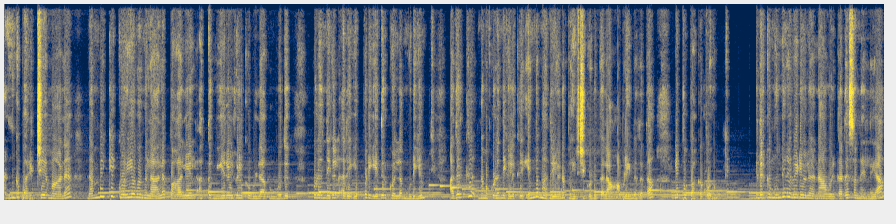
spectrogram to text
நன்கு பரிச்சயமான நம்பிக்கைக்குரியவங்களால பாலியல் அத்துமீறல்களுக்கு உள்ளாகும் போது குழந்தைகள் அதை எப்படி எதிர்கொள்ள முடியும்? அதற்கு நம்ம குழந்தைகளுக்கு எந்த மாதிரியான பயிற்சி கொடுக்கலாம் அப்படின்றத தான் இப்ப பார்க்க போறோம். இதற்கு முந்தின வீடியோல நான் ஒரு கதை சொன்னேன் இல்லையா?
